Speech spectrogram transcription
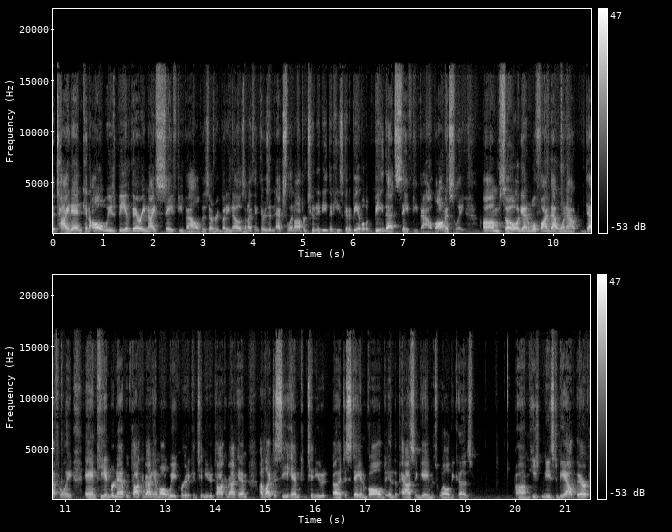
The tight end can always be a very nice safety valve, as everybody knows. And I think there's an excellent opportunity that he's going to be able to be that safety valve, honestly. Um, so again, we'll find that one out definitely. And Keyan Burnett, we've talked about him all week. We're going to continue to talk about him. I'd like to see him continue uh, to stay involved in the passing game as well because Um, he needs to be out there,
